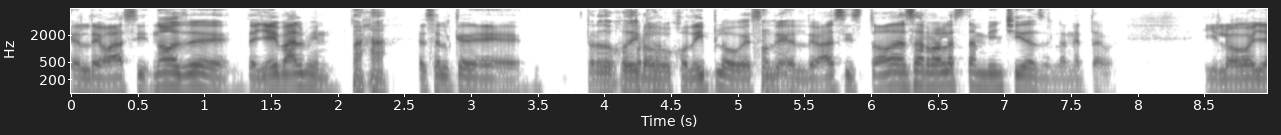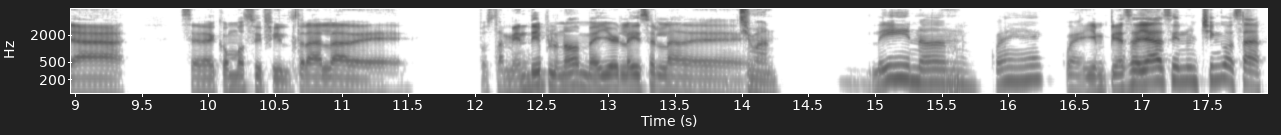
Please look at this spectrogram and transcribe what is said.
el de Oasis. No, es de, de J Balvin. Ajá. Es el que Produjo Diplo. produjo Diplo. Es el- de Oasis. Todas esas rolas están bien chidas, la neta, güey. Y luego ya se ve como si filtra la de, pues también Diplo, ¿no? Major Lazer, la de Simón. Lean on, cue, cue. y empieza ya sin un chingo. O sea,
